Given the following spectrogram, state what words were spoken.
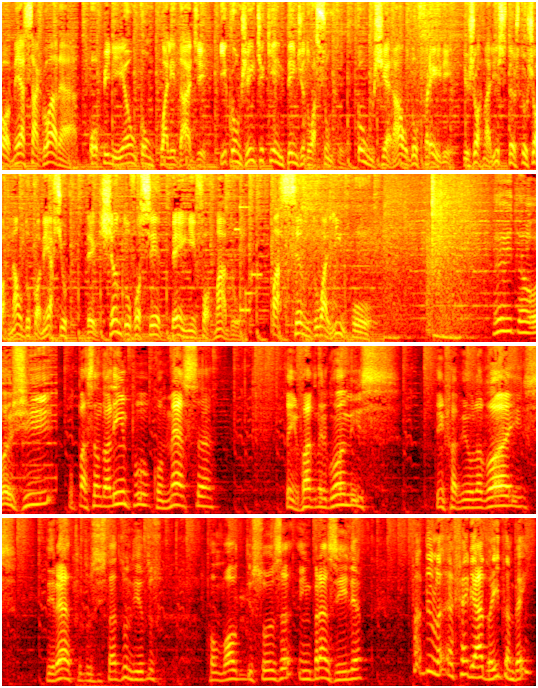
Começa agora. Opinião com qualidade e com gente que entende do assunto. Com Geraldo Freire e jornalistas do Jornal do Comércio, deixando você bem informado. Passando a Limpo. Então, hoje, o Passando a Limpo começa. Tem Wagner Gomes, tem Fabiola Góes, direto dos Estados Unidos, Romualdo de Souza em Brasília Fabiola, é feriado aí também?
